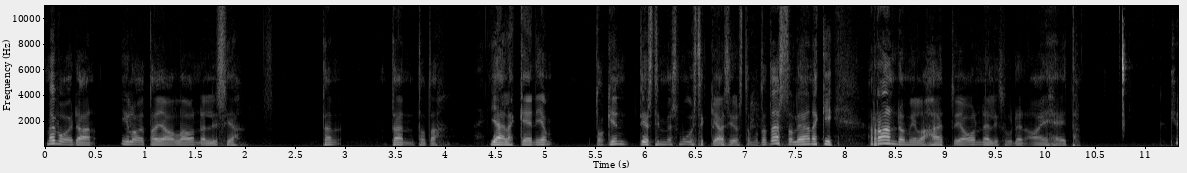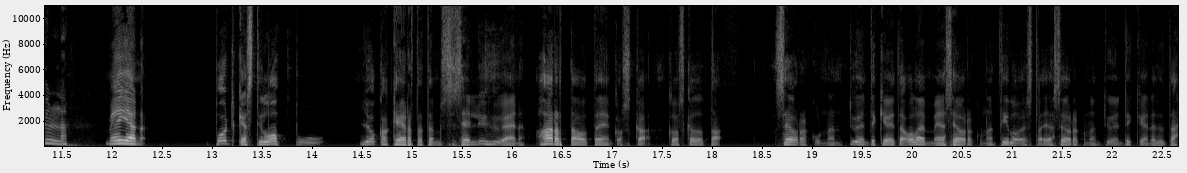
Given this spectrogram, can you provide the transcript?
me voidaan iloita ja olla onnellisia tämän, tämän tota, jälkeen. Ja toki tietysti myös muistakin asioista, mutta tässä oli ainakin randomilla haettuja onnellisuuden aiheita. Kyllä. Meidän podcasti loppuu joka kerta tämmöiseen lyhyen hartauteen, koska, koska tota, seurakunnan työntekijöitä olemme ja seurakunnan tiloista ja seurakunnan työntekijöitä tätä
